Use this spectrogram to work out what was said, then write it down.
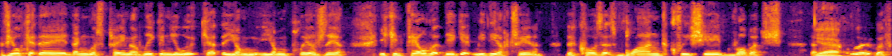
If you look at the, the, English Premier League and you look at the young young players there, you can tell that they get media training because it's bland, cliched rubbish. yeah, they, with.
